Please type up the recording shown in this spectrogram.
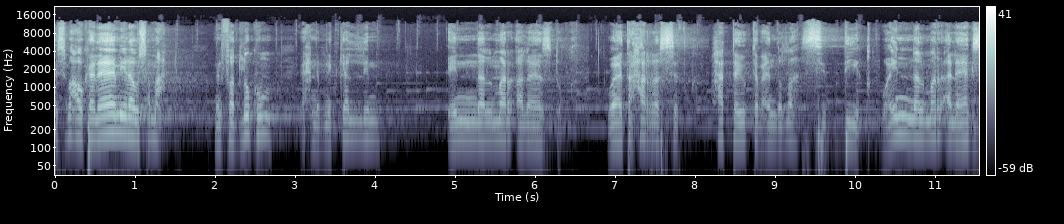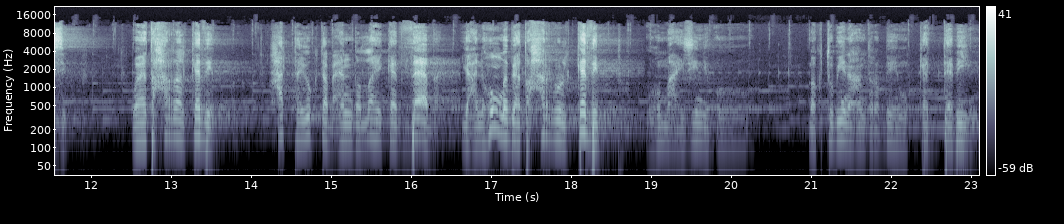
اسمعوا كلامي لو سمحتوا من فضلكم إحنا بنتكلم إن المرء لا يصدق ويتحرى الصدق حتى يكتب عند الله صديق وإن المرء لا يكذب ويتحرى الكذب حتى يكتب عند الله كذابا يعني هم بيتحروا الكذب وهم عايزين يبقوا مكتوبين عند ربهم كذابين.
